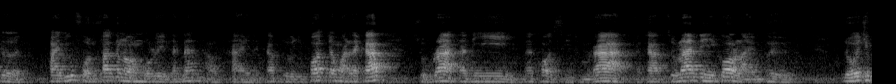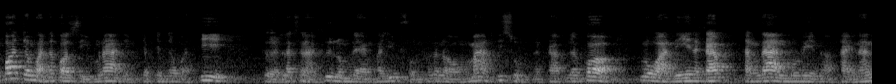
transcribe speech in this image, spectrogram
เกิดพายุฝนฟ้าคะนองบริเวณทางด้านอ่าวไทยนะครับ โดยเฉพาะจังหวัดอะไรครับ สุราษฎร์ธานีนครศรีธรรมราชนะครับ สุราษฎร์ธานีก็หลายอำเภอโดยเฉพาะจังหวัดนครศรีธรรมราชเนี่ยจะเป็นจังหวัดที่ เกิดลักษณะคลื่นลมแรงพายุฝนฟ้าคะนองมากที่สุดนะครับ แล้วก็เมื่อวานนี้นะครับทางด้านบริเวณอ่าวไทยนั้น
